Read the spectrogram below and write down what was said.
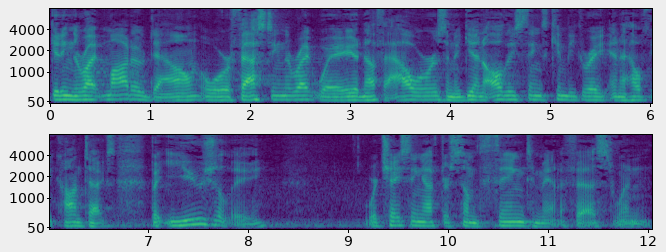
getting the right motto down, or fasting the right way, enough hours. And again, all these things can be great in a healthy context. But usually, we're chasing after something to manifest when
